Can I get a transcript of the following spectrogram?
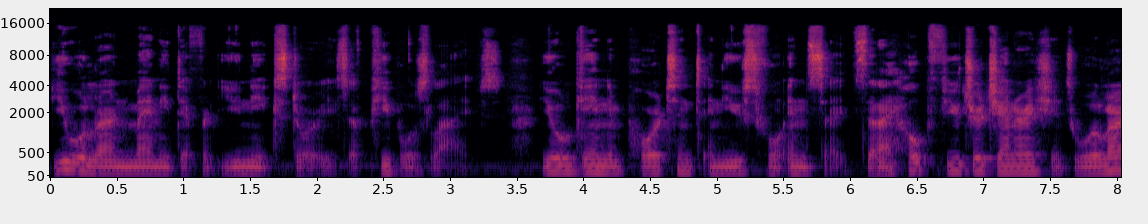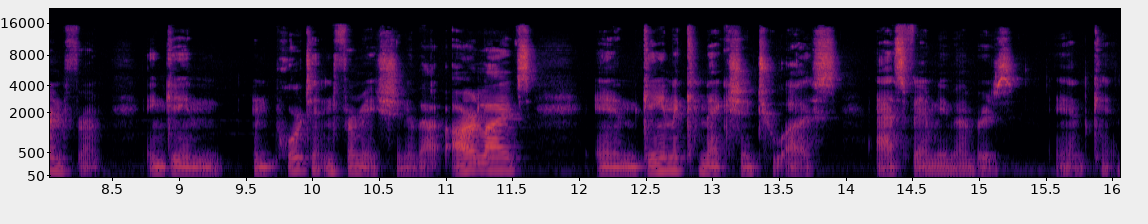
you will learn many different unique stories of people's lives. You will gain important and useful insights that I hope future generations will learn from and gain important information about our lives and gain a connection to us as family members and kin.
